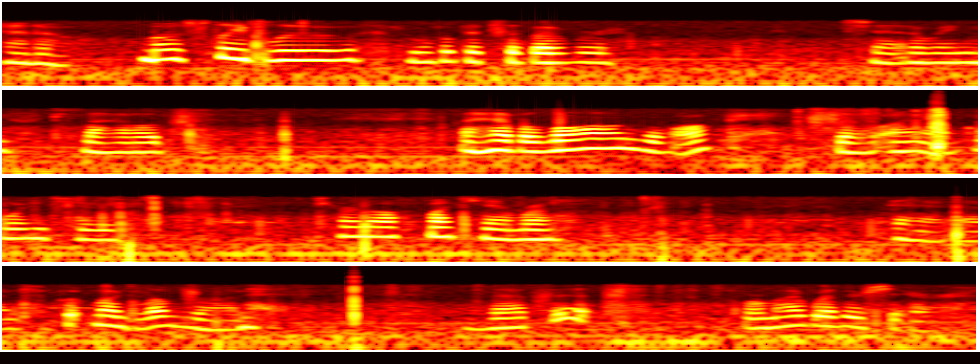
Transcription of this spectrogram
Kind of mostly blue, little bits of overshadowing clouds. I have a long walk, so I am going to turn off my camera and put my gloves on. That's it for my weather share.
